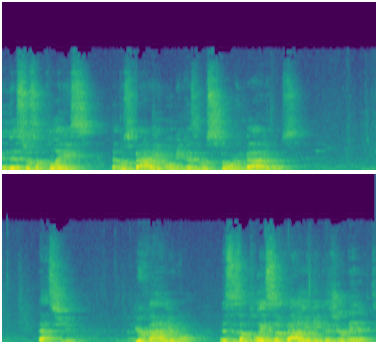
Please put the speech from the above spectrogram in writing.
And this was a place that was valuable because it was storing valuables. That's you. You're valuable. This is a place of value because you're in it.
